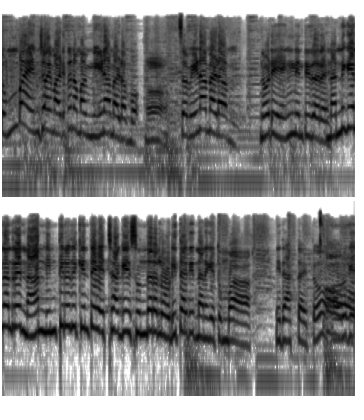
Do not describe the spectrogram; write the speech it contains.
ತುಂಬಾ ಎಂಜಾಯ್ ಮಾಡಿದ್ದು ನಮ್ಮ Veena madam so Veena madam ನೋಡಿ ಹೆಂಗ್ ನಿಂತಿದ್ದಾರೆ. ನನ್ಗೇನಂದ್ರೆ ನಾನ್ ನಿಂತಿರೋದಕ್ಕಿಂತ ಹೆಚ್ಚಾಗಿ ಸುಂದರಲ್ಲಿ ಹೊಡಿತಾ ಇದ್ದಿದ್ ನನಗೆ ತುಂಬಾ ಇದಾಗ್ತಾ ಇತ್ತು. ಅವ್ರಿಗೆ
